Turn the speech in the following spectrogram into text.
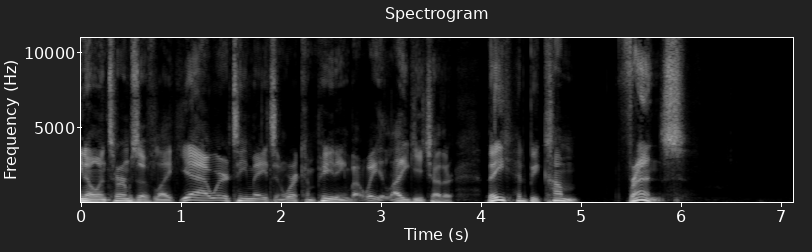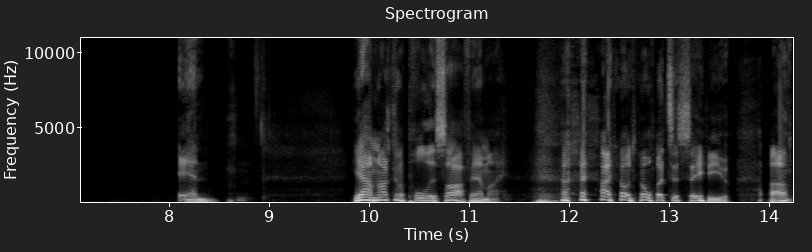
you know, in terms of like, yeah, we're teammates and we're competing, but we like each other. They had become friends. And yeah, I'm not going to pull this off, am I? I don't know what to say to you. Um,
